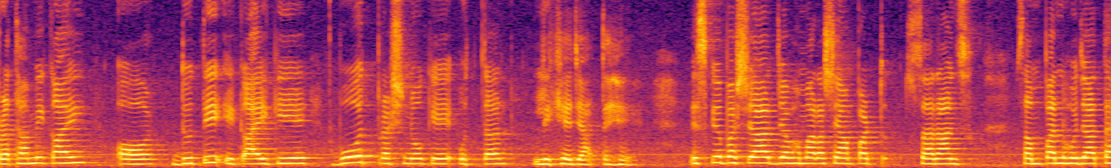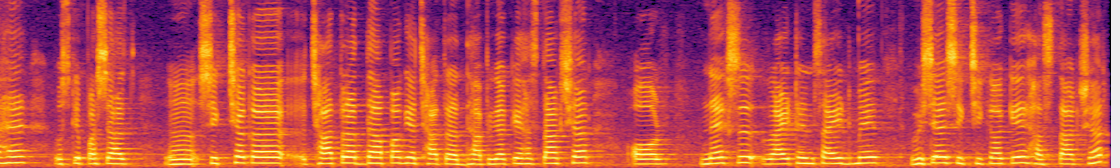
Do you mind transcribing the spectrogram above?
प्रथम इकाई और द्वितीय इकाई के बोध प्रश्नों के उत्तर लिखे जाते हैं। इसके पश्चात जब हमारा श्यामपट सारांश संपन्न हो जाता है, उसके पश्चात शिक्षक छात्र अध्यापक या छात्र अध्यापिका के हस्ताक्षर और नेक्स्ट राइट हैंड साइड में विषय शिक्षिका के हस्ताक्षर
